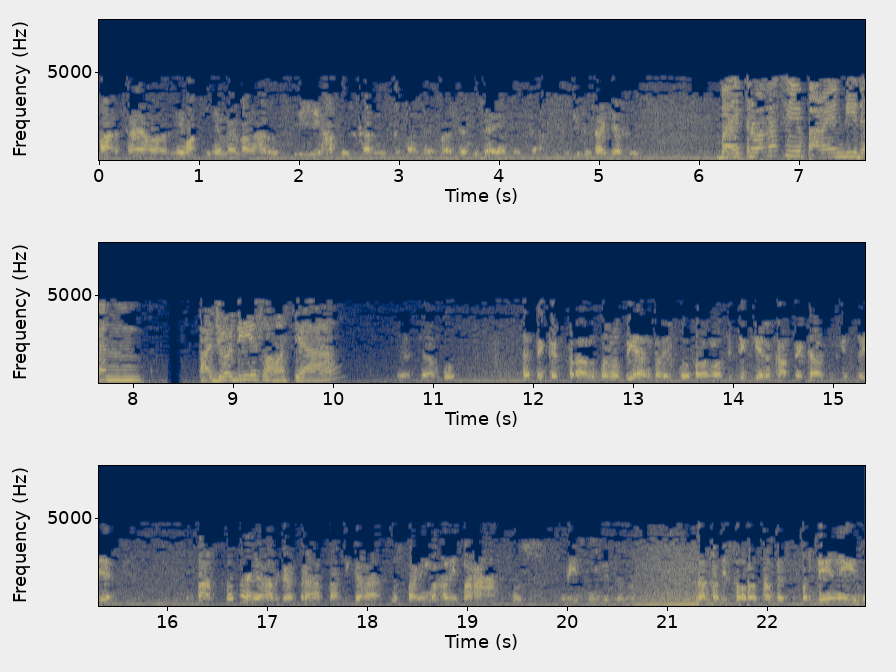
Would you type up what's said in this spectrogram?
parcel ini waktunya memang harus dihapuskan kepada pada budaya kita. Begitu saja bu. Baik, terima kasih Pak Randy dan Pak Jody. Selamat siang. Ya siang bu. Saya pikir terlalu berlebihan kali bu kalau mau dipikir KPK begitu ya. Parcel hanya harga berapa? 300, paling mahal 500 ribu gitu. Kenapa disorot sampai seperti ini gitu?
